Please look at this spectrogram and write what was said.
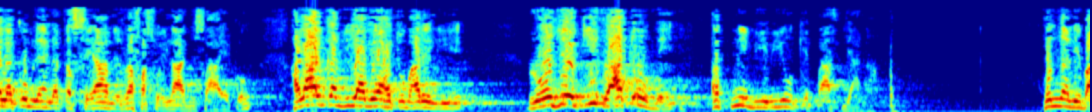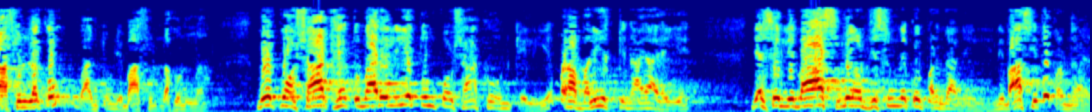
لکم لہلت رفس و علاج کو حلال کر دیا گیا ہے تمہارے لیے۔ روزے کی راتوں میں اپنی بیویوں کے پاس جانا۔ ہن لباس القم وان تم لباس اللہ وہ پوشاک ہے تمہارے لیے، تم پوشاک ہو ان کے لیے۔ بڑا بلیغ کنایا ہے یہ۔ جیسے لباس میں اور جسم میں کوئی پردہ نہیں ہے۔ لباس ہی تو پردہ ہے۔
